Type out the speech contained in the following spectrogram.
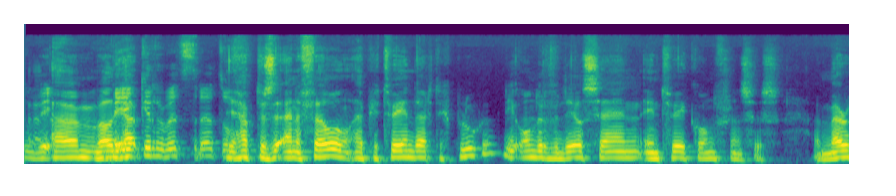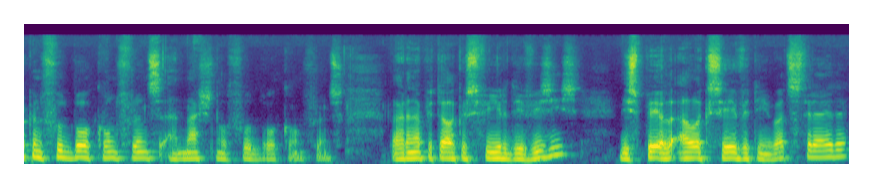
we- Ehm, wel, je hebt- bekerwedstrijd? Of? Je hebt dus de NFL heb je 32 ploegen die onderverdeeld zijn in twee conferences. American Football Conference en National Football Conference. Daarin heb je telkens vier divisies. Die spelen elk 17 wedstrijden.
